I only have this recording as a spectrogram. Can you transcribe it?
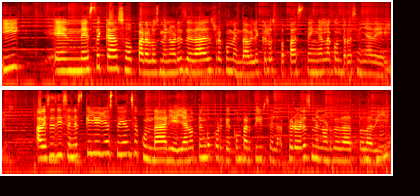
y en este caso para los menores de edad es recomendable que los papás tengan la contraseña de ellos. A veces dicen, es que yo ya estoy en secundaria, ya no tengo por qué compartírsela, pero eres menor de edad todavía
